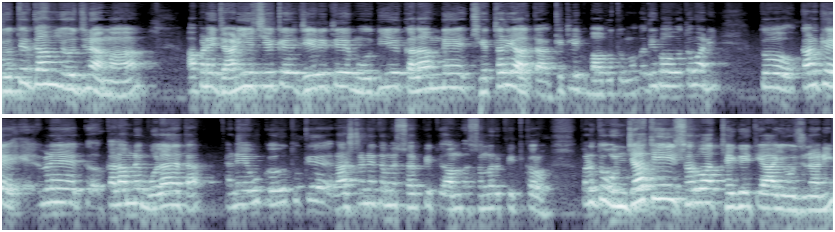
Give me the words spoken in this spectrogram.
જ્યોતિર્ગામ યોજનામાં આપણે જાણીએ છીએ કે જે રીતે મોદીએ કલામને છેતર્યા હતા કેટલીક બાબતોમાં, બધી બાબતોમાં નહીં તો કારણ કે એમણે કલામને બોલાયા હતા અને એવું કહ્યું હતું કે રાષ્ટ્રને તમે સમર્પિત સમર્પિત કરો. પરંતુ ઊંઝાથી શરૂઆત થઈ ગઈ હતી આ યોજનાની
